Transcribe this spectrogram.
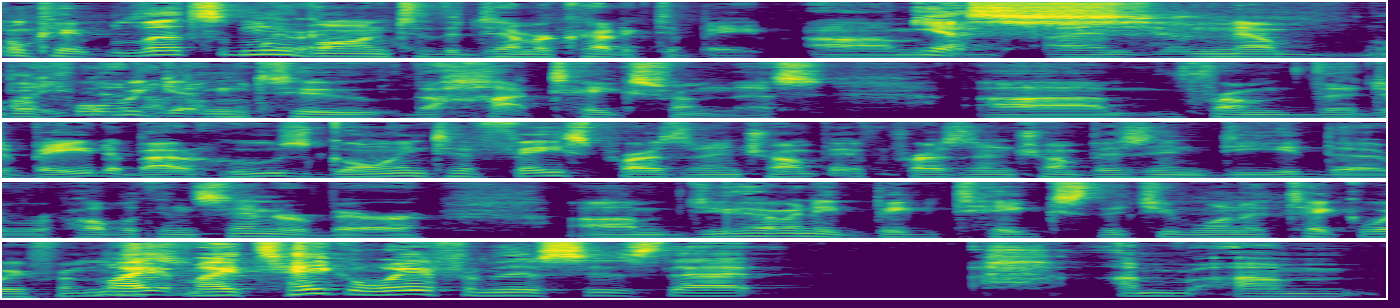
Okay, let's move on to the Democratic debate. Um, Yes. And now, before Lighten we get into the hot takes from this, um, from the debate about who's going to face President Trump, if President Trump is indeed the Republican standard bearer, um, do you have any big takes that you want to take away from My this? my takeaway from this is that I'm I'm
